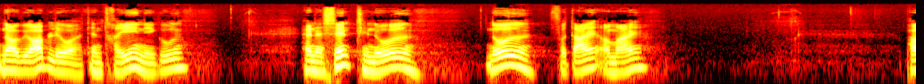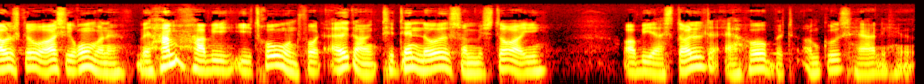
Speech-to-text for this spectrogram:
når vi oplever den treenige Gud. Han er sendt til noget, noget for dig og mig. Paulus skriver også i Romerne, ved ham har vi i troen fået adgang til den noget, som vi står i, og vi er stolte af håbet om Guds herlighed.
